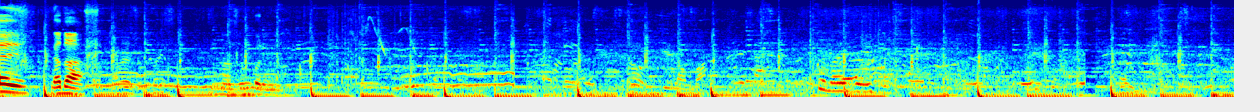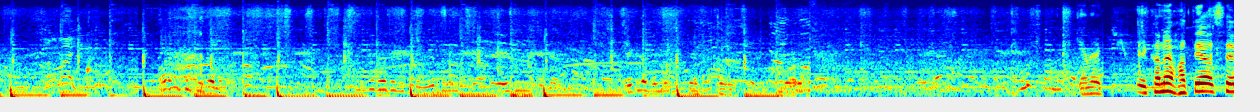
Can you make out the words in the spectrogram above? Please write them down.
এই দাদা না জুম করিনি ক্যামেরা এখানে হাতে আছে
